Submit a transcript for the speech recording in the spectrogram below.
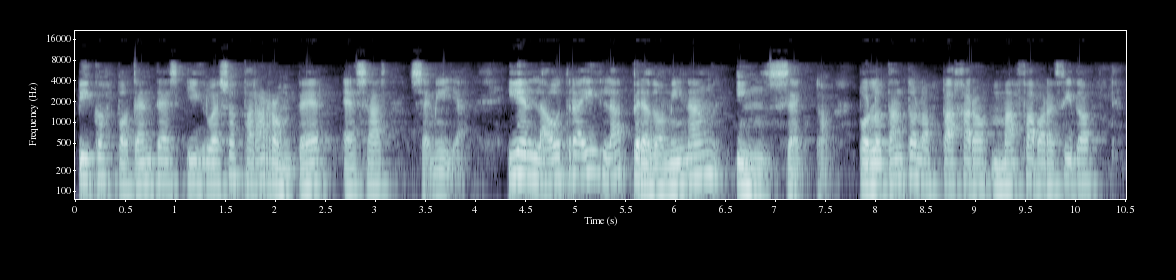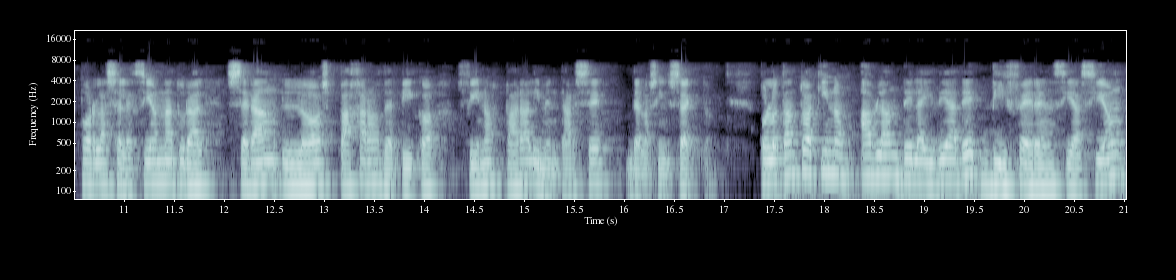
picos potentes y gruesos para romper esas semillas y en la otra isla predominan insectos. Por lo tanto, los pájaros más favorecidos por la selección natural serán los pájaros de pico finos para alimentarse de los insectos. Por lo tanto, aquí nos hablan de la idea de diferenciación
